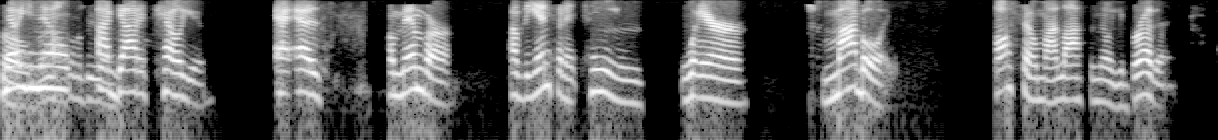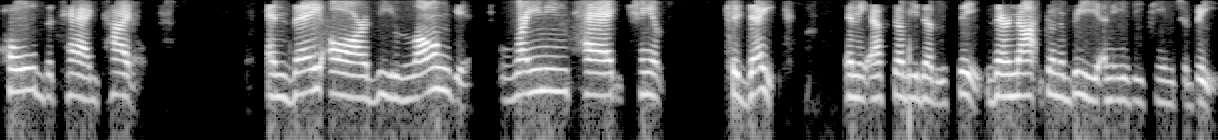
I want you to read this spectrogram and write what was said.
So now you know a- I got to tell you, as a member of the Infinite Team, where my boys, also my La Familia brethren, hold the tag titles, and they are the longest reigning tag champs to date in the FWWC. They're not going to be an easy team to beat.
